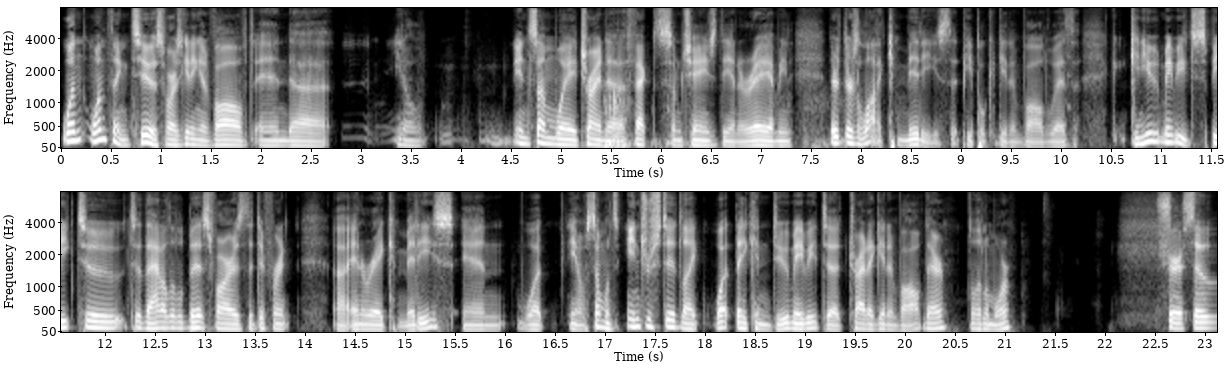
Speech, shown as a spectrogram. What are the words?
One one thing too, as far as getting involved and uh, you know in some way trying to affect some change at the NRA. I mean, there, there's a lot of committees that people could get involved with. Can you maybe speak to to that a little bit as far as the different uh, NRA committees and what you know, if someone's interested, like what they can do maybe to try to get involved there a little more? Sure. So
